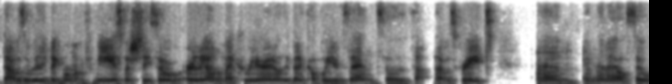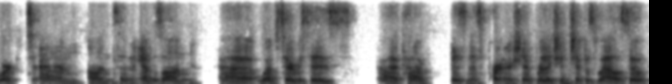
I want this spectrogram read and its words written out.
that was a really big moment for me, especially so early on in my career. I'd only been a couple years in, so that, that was great. Um, and then I also worked um, on some Amazon uh, Web Services uh, kind of business partnership relationship as well. So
